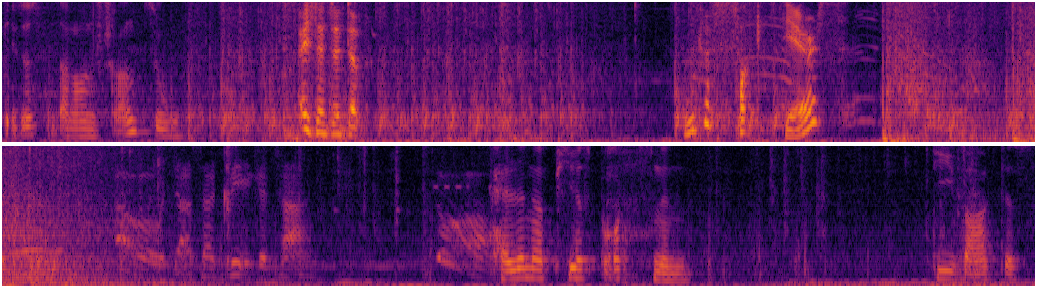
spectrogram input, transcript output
Wieso ist da noch ein Schrank zu? Da, da, da. Who the fuck dares? Oh, das hat wehgetan. Helena Pierce Brosnan. Die wagt es.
